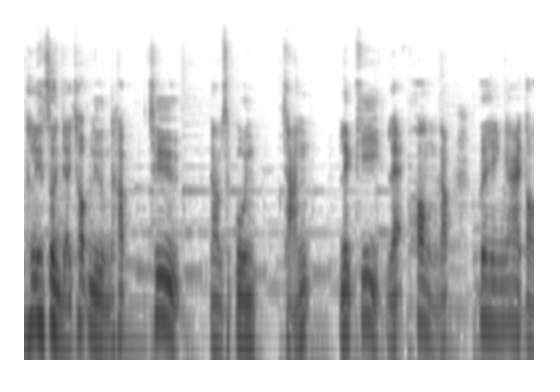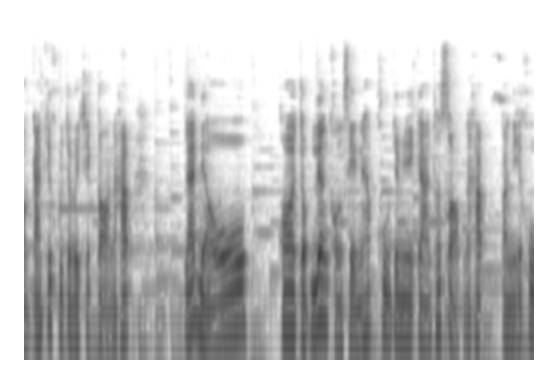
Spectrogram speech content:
นักเรียนส่วนใหญ่ชอบลืมนะครับ ชื่อนามสกุล ชั้น เลขที่ และห้องนะครับ เพื่อให้ง่ายต่อการที่ครูจะไปเช็คต่อนะครับ และเดี๋ยวพอจบเรื่องของเสียงนะครับ ครูจะมีการทดสอบนะครับ ตอนนี้ครู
